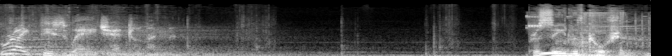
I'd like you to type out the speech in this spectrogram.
Right this way, gentlemen. Proceed with caution.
